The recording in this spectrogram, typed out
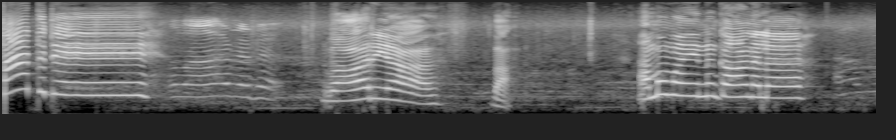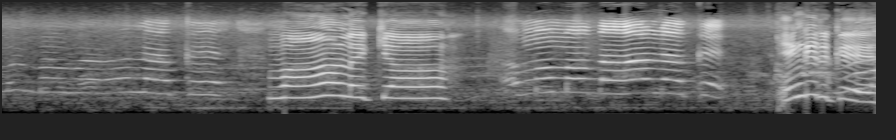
பார்த்துட்டே. வாரியா? வா. அம்மாம்மா இன்னும் காணல. வாழைக்கா. அம்மா எங்க இருக்கு?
